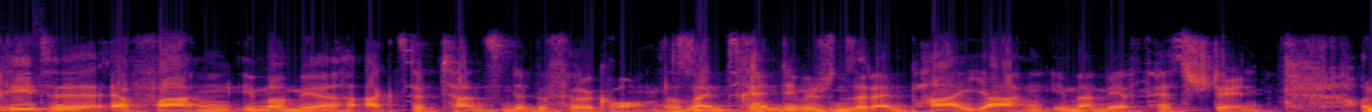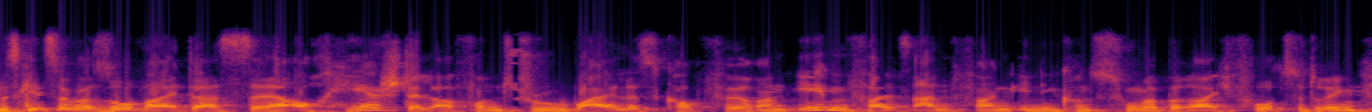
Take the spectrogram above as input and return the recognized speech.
Hörgeräte erfahren immer mehr Akzeptanz in der Bevölkerung. Das ist ein Trend, den wir schon seit ein paar Jahren immer mehr feststellen. Und es geht sogar so weit, dass äh, auch Hersteller von True Wireless Kopfhörern ebenfalls anfangen, in den Consumer-Bereich vorzudringen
